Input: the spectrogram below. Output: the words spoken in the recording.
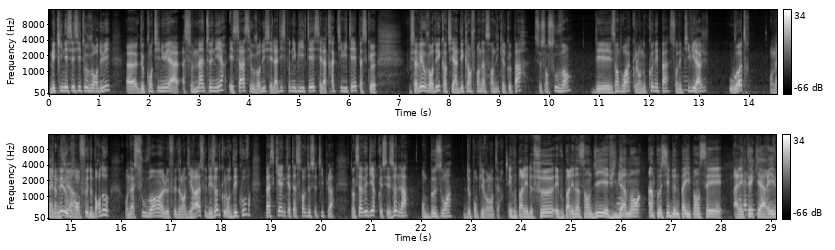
mais qui nécessite aujourd'hui euh, de continuer à, à se maintenir. Et ça, c'est aujourd'hui, c'est la disponibilité, c'est l'attractivité, parce que vous savez, aujourd'hui, quand il y a un déclenchement d'incendie quelque part, ce sont souvent des endroits que l'on ne connaît pas, ce sont des petits villages ou autres. On n'a Ouais, jamais le grand feu de Bordeaux. On a souvent le feu de l'Andiras ou des zones que l'on découvre parce qu'il y a une catastrophe de ce type-là. Donc ça veut dire que ces zones-là ont besoin de pompiers volontaires. Et vous parlez de feu, et vous parlez d'incendie. Évidemment, impossible de ne pas y penser à l'été qui arrive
